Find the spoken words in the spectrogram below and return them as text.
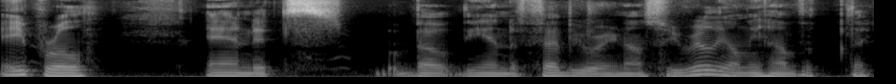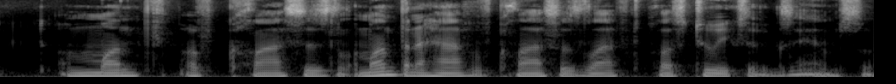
April, and it's about the end of February now. So you really only have like a month of classes, a month and a half of classes left, plus two weeks of exams. So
